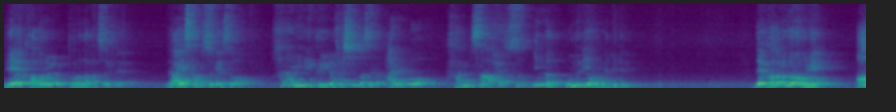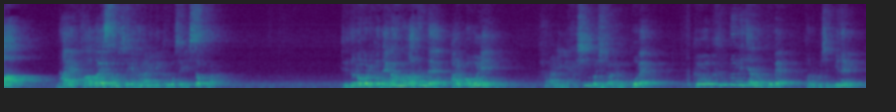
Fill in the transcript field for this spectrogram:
내 과거를 돌아다 봤을 때 나의 삶 속에서 하나님이 그 일을 하신 것을 알고 감사할 수 있는 오늘이 여러분의 믿음입니다. 내 과거를 돌아보니 아 나의 과거의 삶 속에 하나님이 그곳에 있었구나. 뒤돌아보니까 내가 한 것 같은데 알고 보니 하나님이 하신 것이라는 고백, 그 흔들리지 않는 고백, 바로 그것이 믿음입니다.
